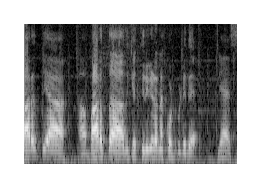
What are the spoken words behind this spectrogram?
ಭಾರತೀಯ ಭಾರತ ಅದಕ್ಕೆ ತಿರುಗಡೆನ ಕೊಟ್ಬಿಟ್ಟಿದೆ. ಎಸ್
